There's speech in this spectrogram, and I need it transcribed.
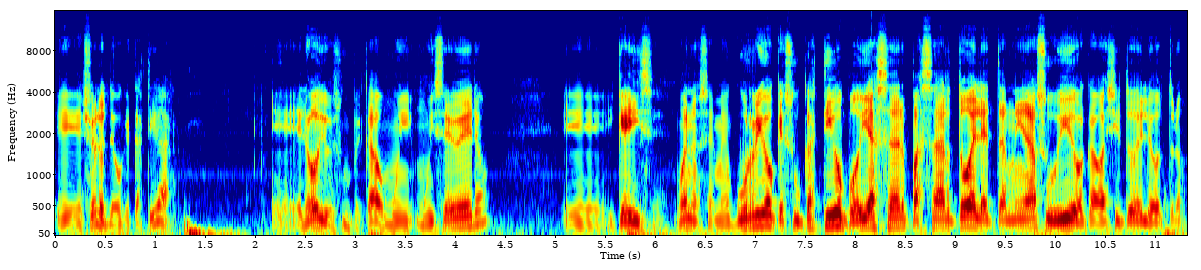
eh, yo lo tengo que castigar. Eh, el odio es un pecado muy, muy severo. Eh, ¿Y qué hice? Bueno, se me ocurrió que su castigo podía ser pasar toda la eternidad subido a caballito del otro,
